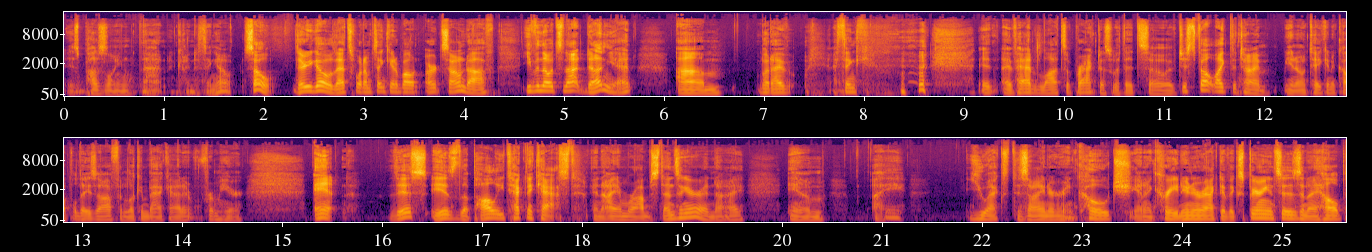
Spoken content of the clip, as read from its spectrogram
is puzzling that kind of thing out. So there you go. That's what I'm thinking about Art Sound Off, even though it's not done yet. Um, but I've I think it, I've had lots of practice with it, so it just felt like the time. You know, taking a couple days off and looking back at it from here. And this is the Polytechnicast, and I am Rob Stenzinger, and I am a UX designer and coach, and I create interactive experiences, and I help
